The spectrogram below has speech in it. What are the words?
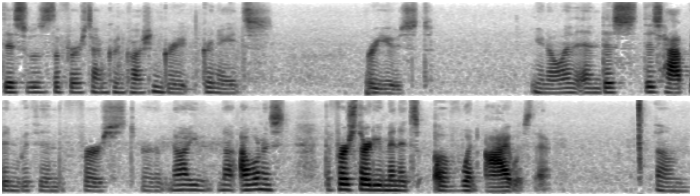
this was the first time concussion grenades were used. You know, and, and this this happened within the first, or not even, not I want to, the first thirty minutes of when I was there. Um,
